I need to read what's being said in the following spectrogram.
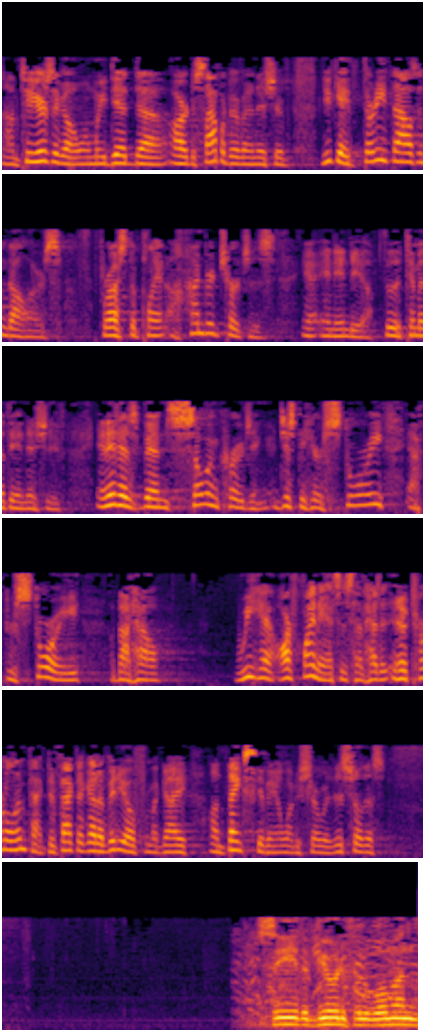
um, two years ago when we did uh, our disciple driven initiative, you gave $30,000 for us to plant 100 churches in, in India through the Timothy Initiative. And it has been so encouraging just to hear story after story about how we have, our finances have had an eternal impact. In fact, I got a video from a guy on Thanksgiving I want to share with you. Let's show this. See the beautiful women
